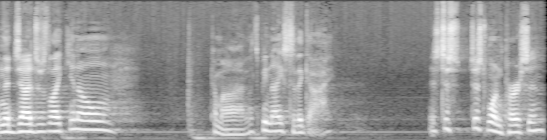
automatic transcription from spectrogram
And the judge was like, you know, come on, let's be nice to the guy. It's just, just one person.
